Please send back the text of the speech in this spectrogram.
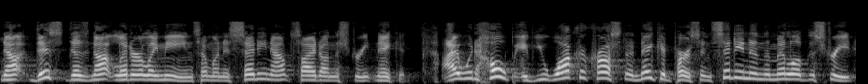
Now, this does not literally mean someone is sitting outside on the street naked. I would hope if you walk across a naked person sitting in the middle of the street,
